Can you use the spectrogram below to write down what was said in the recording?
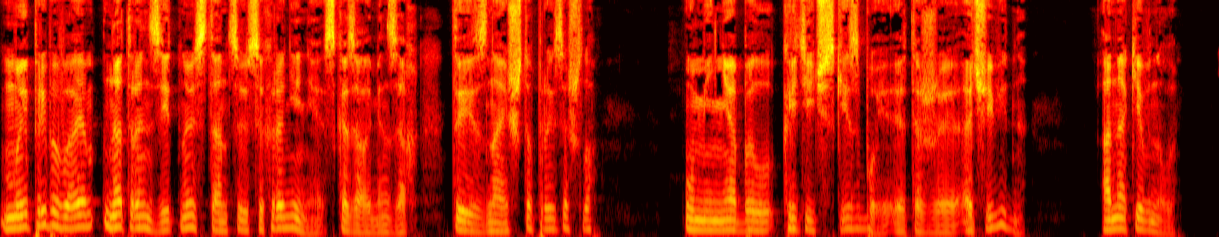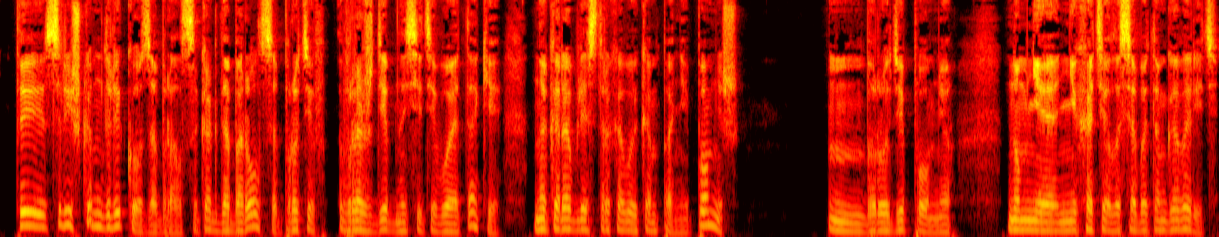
Мы прибываем на транзитную станцию сохранения, сказала Минзах. Ты знаешь, что произошло? У меня был критический сбой, это же очевидно. Она кивнула. Ты слишком далеко забрался, когда боролся против враждебной сетевой атаки на корабле страховой компании, помнишь? Вроде помню но мне не хотелось об этом говорить.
